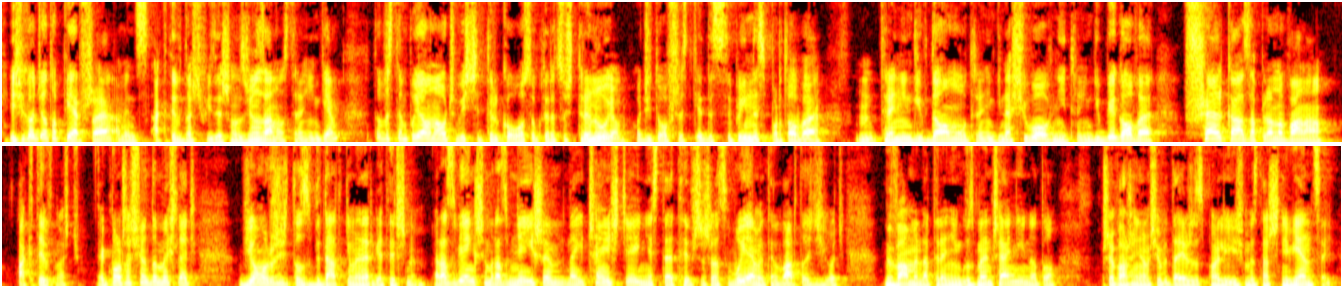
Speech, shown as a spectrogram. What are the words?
Jeśli chodzi o to pierwsze, a więc aktywność fizyczną związaną z treningiem, to występuje ona oczywiście tylko u osób, które coś trenują. Chodzi tu o wszystkie dyscypliny sportowe, mm, treningi w domu, treningi na siłowni, treningi biegowe, wszelka zaplanowana aktywność. Jak można się domyśleć, wiąże się to z wydatkiem energetycznym. Raz większym, raz mniejszym. Najczęściej niestety przeszacowujemy tę wartość choć bywamy na treningu zmęczeni, no to przeważnie nam się wydaje, że spaliliśmy znacznie więcej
